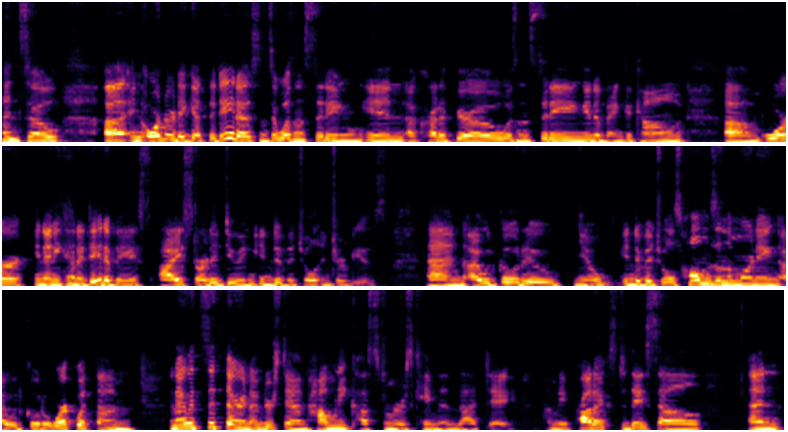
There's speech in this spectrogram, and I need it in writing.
And so, uh, in order to get the data, since it wasn't sitting in a credit bureau, wasn't sitting in a bank account, um, or in any kind of database, I started doing individual interviews. And I would go to, you know, individuals' homes in the morning. I would go to work with them. And I would sit there and understand how many customers came in that day, how many products did they sell. And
